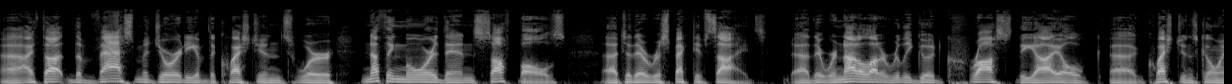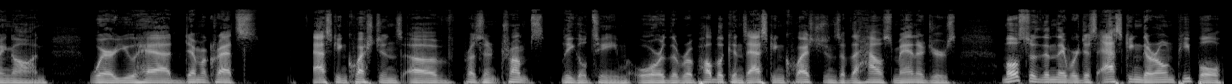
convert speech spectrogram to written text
Uh, I thought the vast majority of the questions were nothing more than softballs uh, to their respective sides. Uh, there were not a lot of really good cross the aisle uh, questions going on where you had Democrats asking questions of President Trump's legal team or the Republicans asking questions of the House managers. Most of them, they were just asking their own people.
